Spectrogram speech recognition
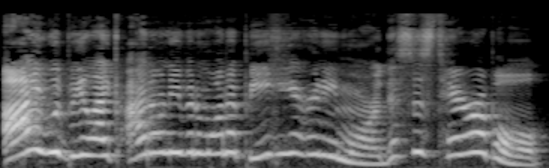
I would be like, I don't even want to be here anymore. This is terrible.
